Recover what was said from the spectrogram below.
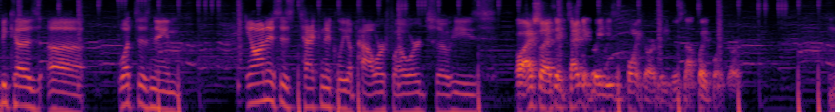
because uh what's his name Giannis is technically a power forward so he's Well, actually, I think technically he's a point guard, but he does not play point guard. Hmm.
